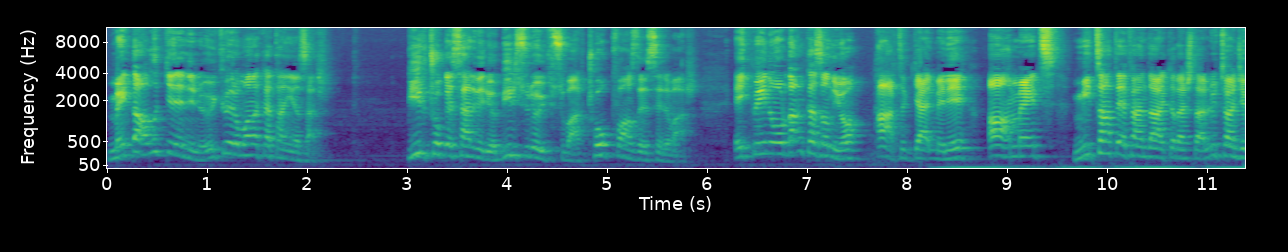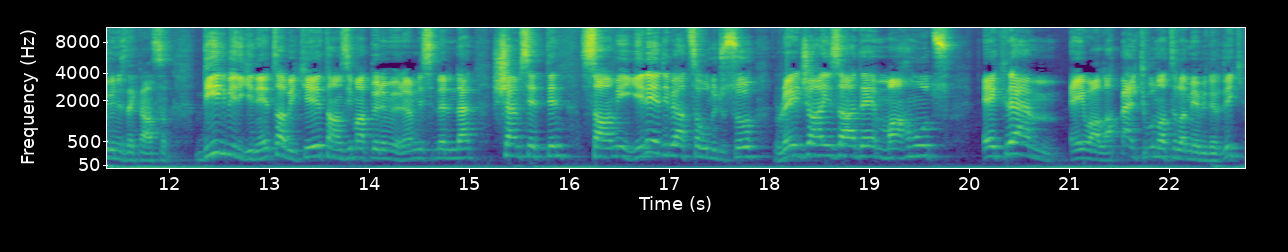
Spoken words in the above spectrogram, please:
Meddahlık geleneğini öykü ve romana katan yazar. Birçok eser veriyor. Bir sürü öyküsü var. Çok fazla eseri var. Ekmeğini oradan kazanıyor. Artık gelmeli. Ahmet Mithat Efendi arkadaşlar lütfen cebinizde kalsın. Dil bilgini tabii ki Tanzimat dönemi önemli isimlerinden Şemsettin Sami yeni edebiyat savunucusu Recaizade Mahmut Ekrem eyvallah belki bunu hatırlamayabilirdik.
